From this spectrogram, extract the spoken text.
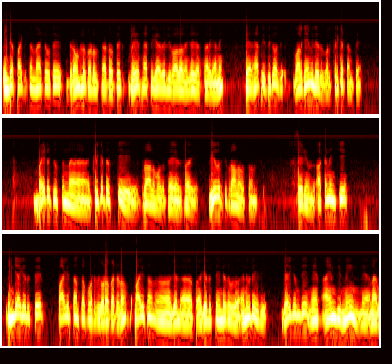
ఇండియా పాకిస్తాన్ మ్యాచ్ అవుతే గ్రౌండ్లో గొడవలు స్టార్ట్ అవుతాయి. ప్లేయర్స్ హ్యాపీగా వెళ్ళి వాళ్ళు వాళ్ళు ఎంజాయ్ చేస్తున్నారు కానీ దే ఆర్ హ్యాపీ బికాజ్ వాళ్ళకి ఏమీ లేదు వాళ్ళు క్రికెట్ అంతే. బయట చూస్తున్న క్రికెటర్స్కి ప్రాబ్లం అవుతుంది సారీ వ్యూవర్స్కి ప్రాబ్లం అవుతుంది స్టేడియంలో. అక్కడి నుంచి ఇండియా గెలిస్తే పాకిస్తాన్ సపోర్టర్స్ గొడవ పెట్టడం పాకిస్తాన్ గెలిస్తే ఇండియా సపోర్ట్ ఎందుకంటే ఇది జరిగింది నేను ఐఎమ్ ది మెయిన్ నాకు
